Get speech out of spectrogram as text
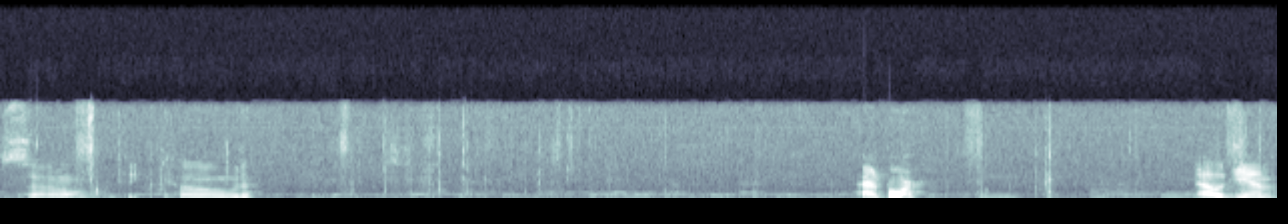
So, the code. Panpour, Elgyem,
